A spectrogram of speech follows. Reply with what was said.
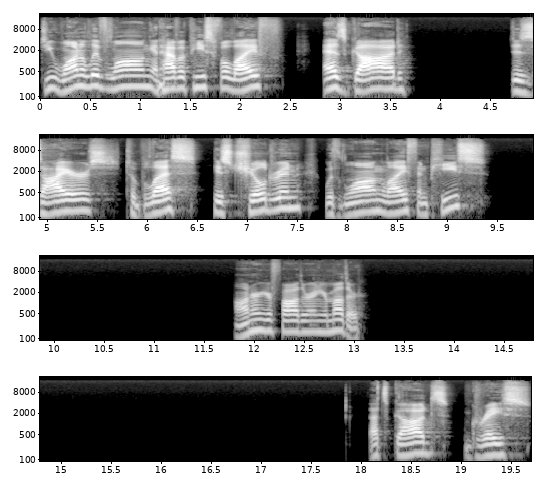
do you want to live long and have a peaceful life as God desires to bless his children with long life and peace? Honor your father and your mother. That's God's grace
